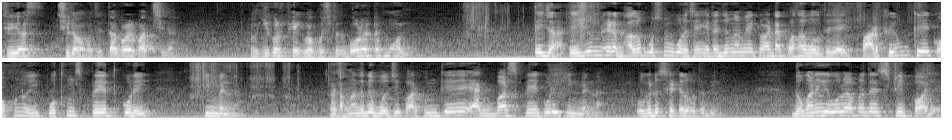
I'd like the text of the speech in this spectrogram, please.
থ্রি আওয়ার্স ছিল আমার কাছে তারপর আর পাচ্ছি না। আমি কী করে ফেক ভাববো? সেটা তো বড় একটা মল এই যা এই জন্য এটা ভালো প্রশ্ন করেছে এটার জন্য আমি একটু একটা কথা বলতে চাই। পারফিউমকে কখনোই প্রথম স্প্রে করেই কিনবেন না। আচ্ছা। আপনাদেরকে বলছি পারফিউমকে একবার স্প্রে করেই কিনবেন না। ওকে একটু সেটেল হতে দিন। দোকানে গিয়ে বলব আপনাদের স্ট্রিপ পাওয়া যায়।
